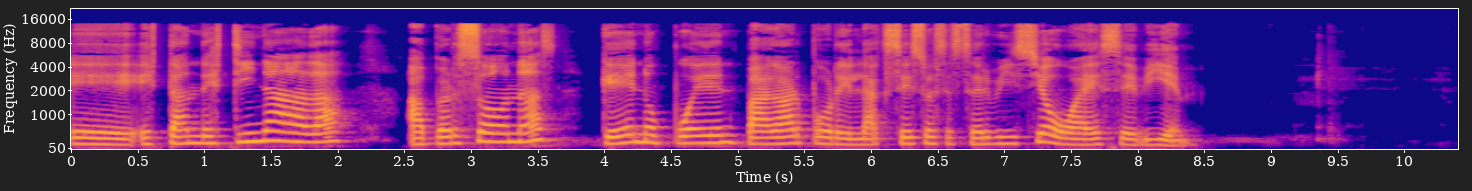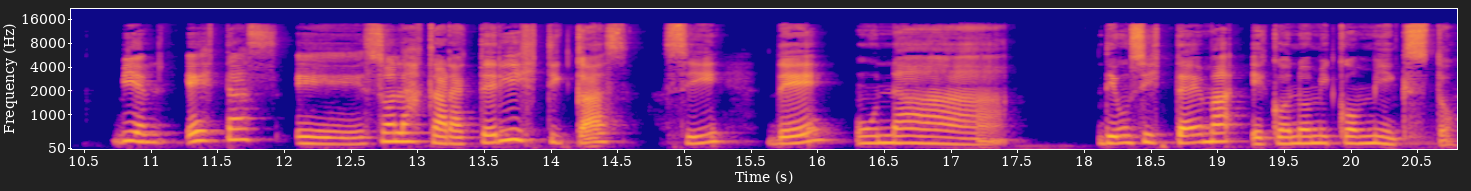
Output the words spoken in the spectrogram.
eh, están destinadas a personas que no pueden pagar por el acceso a ese servicio o a ese bien. Bien, estas eh, son las características ¿sí? de, una, de un sistema económico mixto.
